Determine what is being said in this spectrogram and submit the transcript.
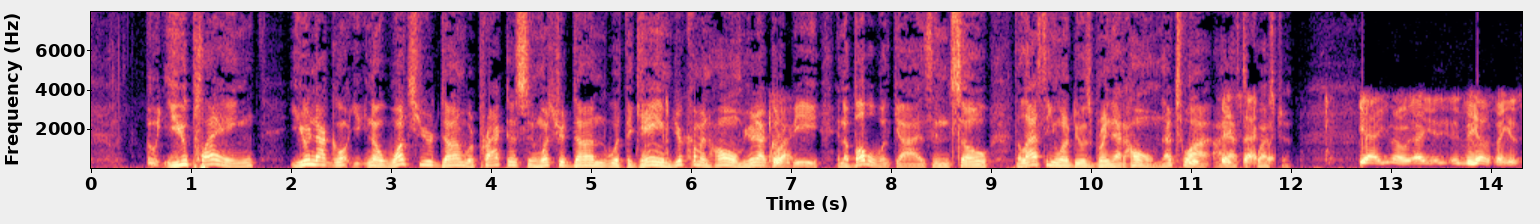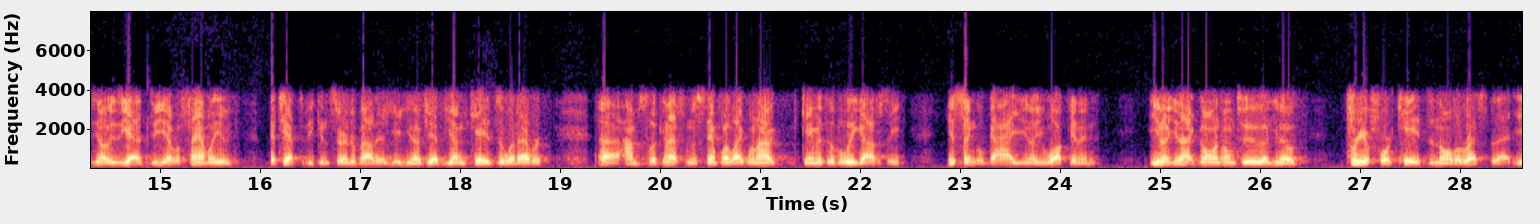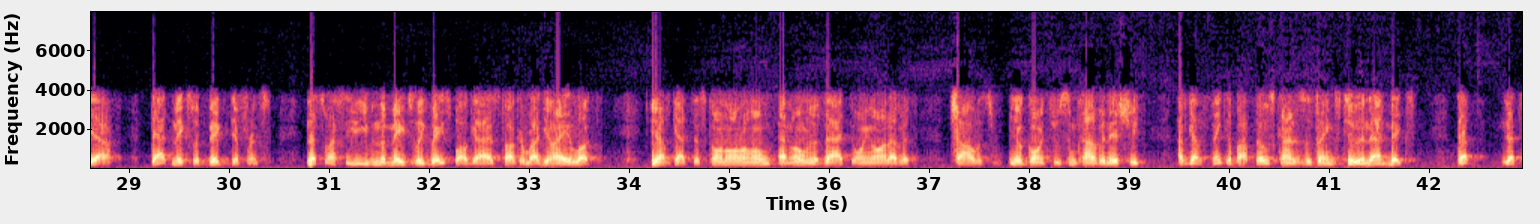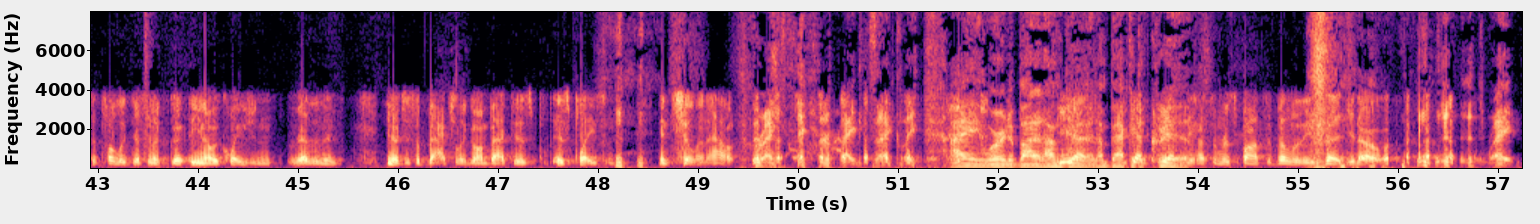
you playing, you're not going. You know, once you're done with practice and once you're done with the game, you're coming home. You're not going right. to be in a bubble with guys, and so the last thing you want to do is bring that home. That's why I asked the question. Yeah, you know, the other thing is, you know, yeah, do you have a family? that you have to be concerned about. You know, if you have young kids or whatever. Uh, I'm just looking at it from the standpoint like when I came into the league. Obviously, you're a single guy. You know, you walk in and you know you're not going home to uh, you know three or four kids and all the rest of that. Yeah, that makes a big difference. And that's why I see even the Major League Baseball guys talking about, you know, hey, look, you know, I've got this going on at home, at home with that going on. I have a child that's, you know, going through some kind of an issue. I've got to think about those kinds of things too, and that makes that that's a totally different, you know, equation rather than you know, just a bachelor going back to his his place and, and chilling out. right, right, exactly. I ain't worried about it. I'm yeah. good. I'm back at the crib. You have some responsibilities, then, you know. right.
